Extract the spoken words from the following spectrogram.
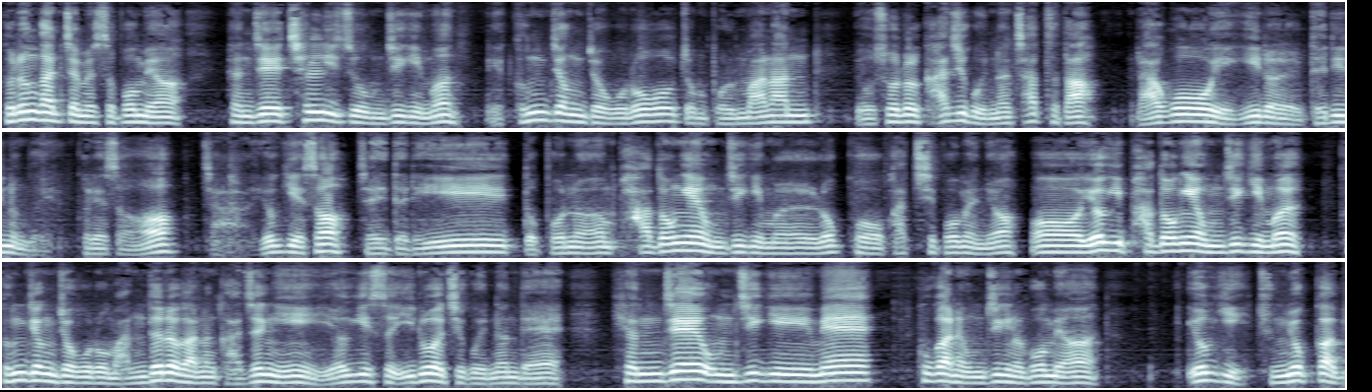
예, 그런 관점에서 보면 현재 첼리즈 움직임은 예, 긍정적으로 좀 볼만한 요소를 가지고 있는 차트다 라고 얘기를 드리는 거예요. 그래서 자 여기에서 저희들이 또 보는 파동의 움직임을 놓고 같이 보면요. 어 여기 파동의 움직임을 긍정적으로 만들어가는 과정이 여기서 이루어지고 있는데 현재 움직임의 구간의 움직임을 보면 여기 중요값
